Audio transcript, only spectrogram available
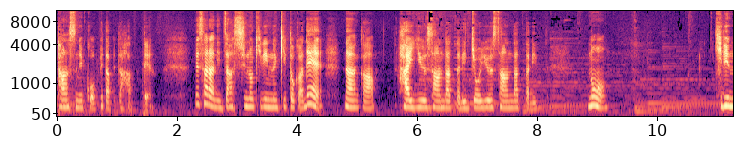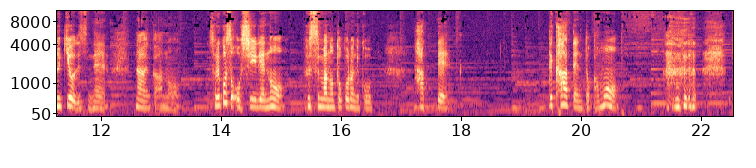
タンスにこうペタペタ貼ってでさらに雑誌の切り抜きとかでなんか俳優さんだったり女優さんだったりの切り抜きをですねなんかあのそれこそ押し入れの襖のところにこう貼ってでカーテンとかも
